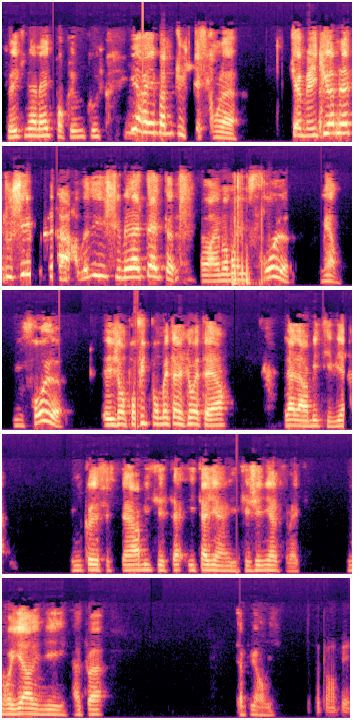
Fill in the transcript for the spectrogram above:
Je voulais qu'il me la mette pour qu'il me couche. Il n'arrivait pas à me toucher, ce con-là. Mais tu vas me la toucher Vas-y, je lui mets la tête. Alors, à un moment, il me frôle. Merde, il me frôle. Et j'en profite pour mettre un genou à terre. Là, l'arbitre, il vient. Il me connaissait. C'était un arbitre italien. Il était génial, ce mec. Il me regarde, il me dit, à toi, t'as plus envie. T'as pas envie,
